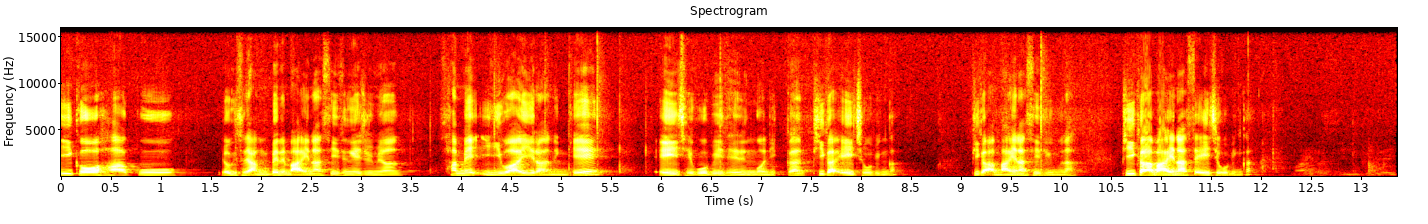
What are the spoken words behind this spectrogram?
이거 하고 여기서 양변에 마이너스 2승 해주면 3의 2y라는 게 a 제곱이 되는 거니까 b가 a 제곱인가? b가 아, 마이너스 2승이구나. b가 마이너스 a 제곱인가? 마이너스 2분의 1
